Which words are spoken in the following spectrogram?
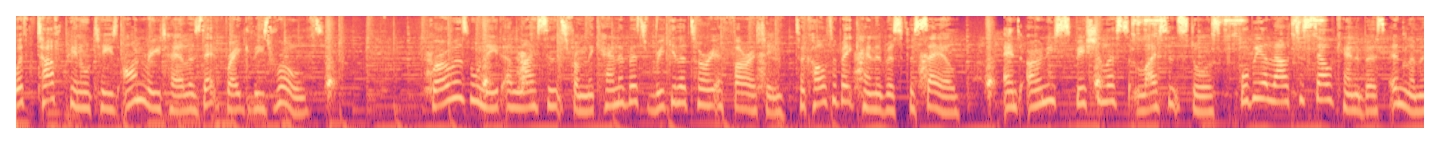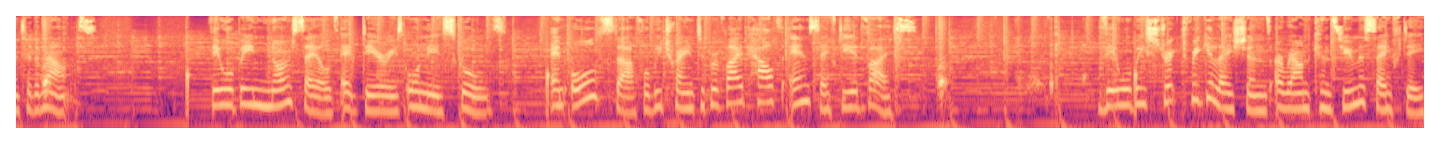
with tough penalties on retailers that break these rules. Growers will need a licence from the Cannabis Regulatory Authority to cultivate cannabis for sale, and only specialist licensed stores will be allowed to sell cannabis in limited amounts. There will be no sales at dairies or near schools, and all staff will be trained to provide health and safety advice. There will be strict regulations around consumer safety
